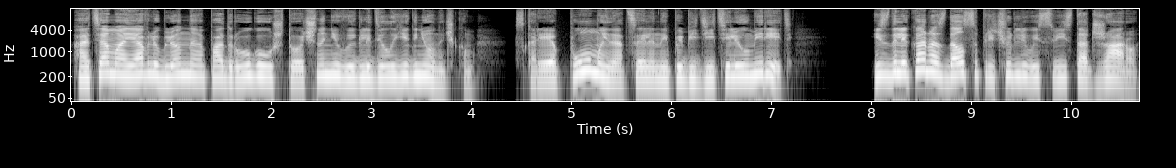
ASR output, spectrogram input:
хотя моя влюбленная подруга уж точно не выглядела ягненочком, скорее пумой, нацеленной победить или умереть. Издалека раздался причудливый свист от жару.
